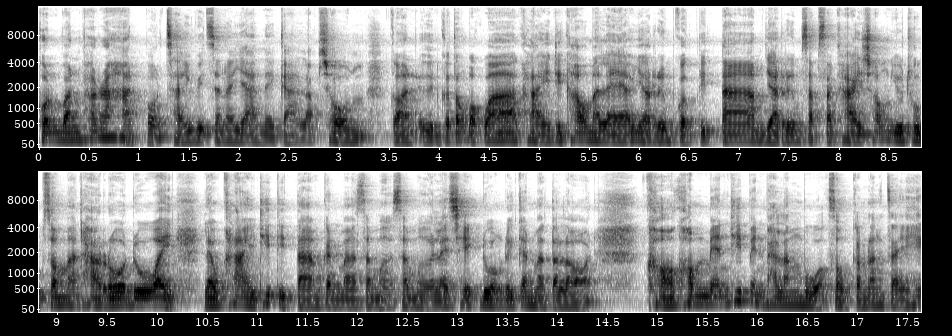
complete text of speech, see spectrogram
คนวันพระรหัสโปรดใช้วิจารณญาณในการรับชม ก่อนอื่นก็ต้องบอกว่าใครที่เข้ามาแล้ว อย่าลืมกดติดตาม อย่าลืม subscribe ช่อง YouTube สมมาทาโร่ด้วย แล้วใครที่ติดตามกันมาเสมอๆและเช็คดวงด้วยกันมาตลอด ขอคอมเมนต์ที่เป็นพลังบวกส่งกำลังใจให้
